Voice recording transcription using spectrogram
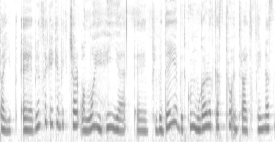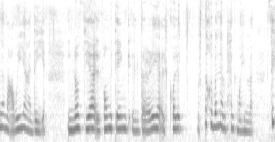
طيب آه بننسى ك clinical picture والله هي آه في البداية بتكون مجرد gastroenteritis نازلة معوية عادية. النوزيا الفوميتنج الدايريا الكوليك بس ناخد بالنا من حاجة مهمة. 6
